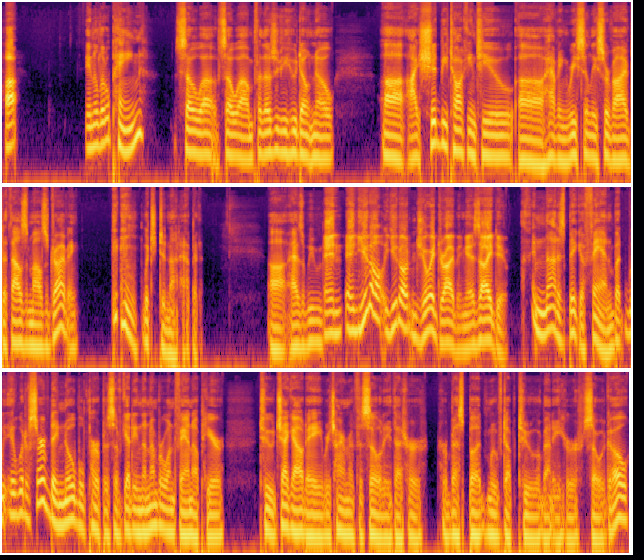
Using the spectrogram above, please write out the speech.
Huh? in a little pain. So uh so um for those of you who don't know, uh I should be talking to you uh having recently survived a thousand miles of driving, which did not happen. Uh as we And and you don't you don't enjoy driving as I do. I'm not as big a fan, but it would have served a noble purpose of getting the number one fan up here to check out a retirement facility that her her best bud moved up to about a year or so ago.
